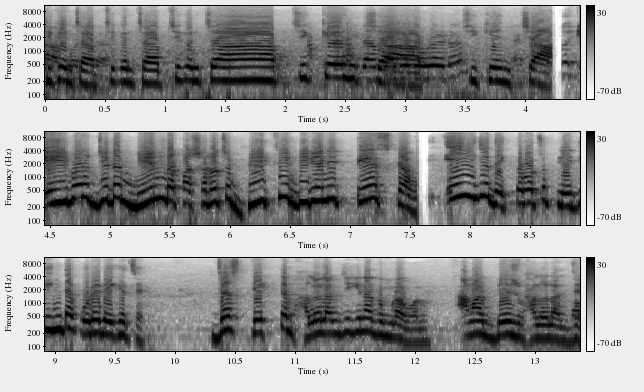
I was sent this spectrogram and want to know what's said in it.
চিকেন চাপ চিকেন চাপ চিকেন চাপ চিকেন চাপ চিকেন চাপ তো এইবার যেটা মেন ব্যাপার সেটা হচ্ছে বিথি বিরিয়ানির টেস্ট কেমন? এই যে দেখতে পাচ্ছ প্লেটিংটা করে রেখেছে। জাস্ট দেখতে ভালো লাগছে কিনা তোমরা বলো। আমার বেশ ভালো লাগছে।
